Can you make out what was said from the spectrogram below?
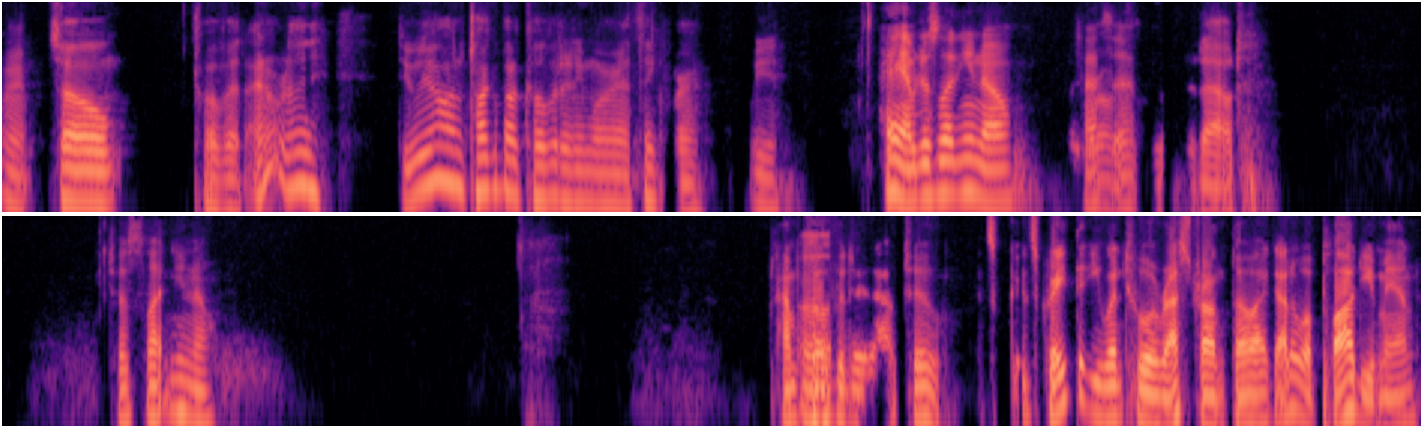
All right. So COVID. I don't really do we want to talk about COVID anymore? I think we're we hey, I'm just letting you know. That's it. it out. Just letting you know. I'm Uh, COVIDed out too. It's it's great that you went to a restaurant though. I got to applaud you, man,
